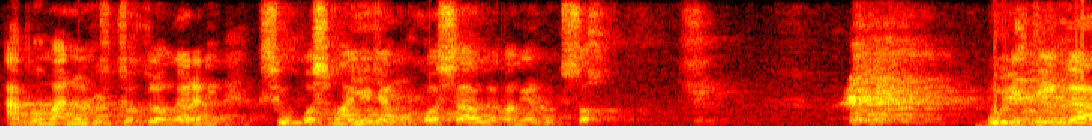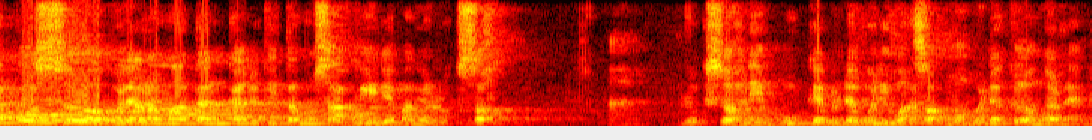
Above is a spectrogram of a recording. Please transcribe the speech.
Apa makna ruksah kelonggaran ni? Supaya semaya jamak kuasa orang panggil ruksah. Boleh tinggal puasa, boleh Ramadan kalau kita musafir dia panggil ruksah. Ruksah ni bukan benda boleh buat sama benda kelonggaran.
